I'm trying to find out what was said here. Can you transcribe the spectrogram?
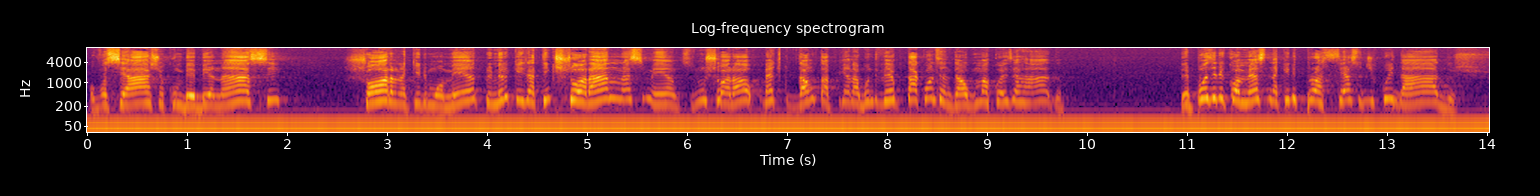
Ou você acha que um bebê nasce, chora naquele momento, primeiro que ele já tem que chorar no nascimento. Se não chorar, o médico dá um tapinha na bunda e vê o que está acontecendo, tem alguma coisa errada. Depois ele começa naquele processo de cuidados.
